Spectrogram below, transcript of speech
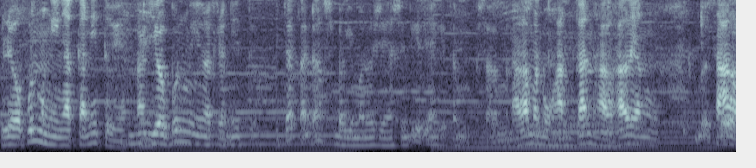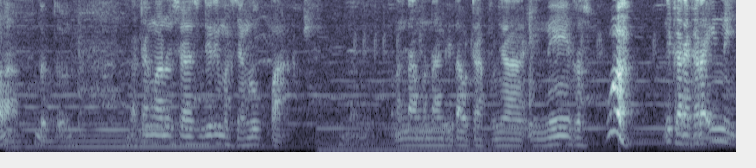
Beliau pun mengingatkan itu ya. kan? beliau pun mengingatkan itu. Kita kadang sebagai manusia sendiri yang kita salah Malah menuhankan hal-hal yang Betul, salah. betul. Kadang manusia sendiri mas yang lupa. Mentang-mentang kita udah punya ini terus wah ini gara-gara ini.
